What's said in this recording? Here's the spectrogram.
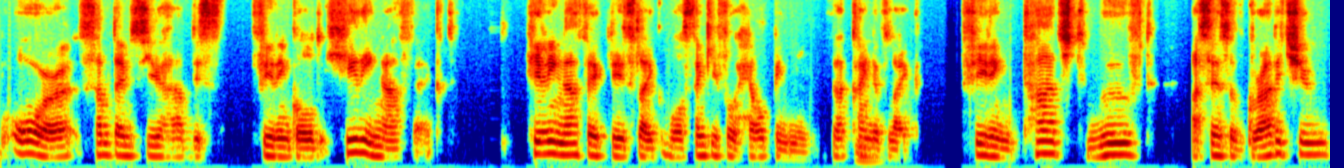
or sometimes you have this feeling called healing affect. Healing affect is like, well, thank you for helping me. That kind Mm. of like feeling touched, moved, a sense of gratitude.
